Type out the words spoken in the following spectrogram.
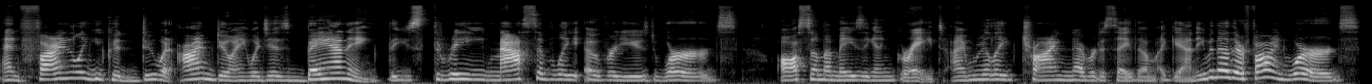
And finally, you could do what I'm doing, which is banning these three massively overused words awesome, amazing, and great. I'm really trying never to say them again, even though they're fine words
